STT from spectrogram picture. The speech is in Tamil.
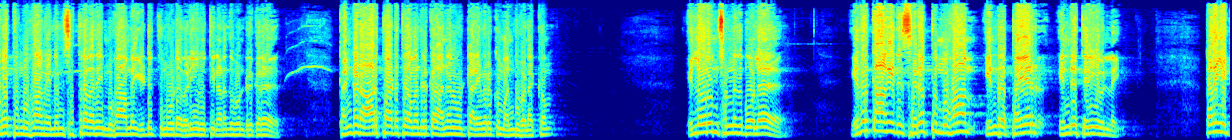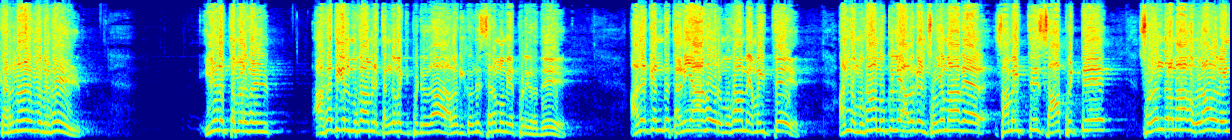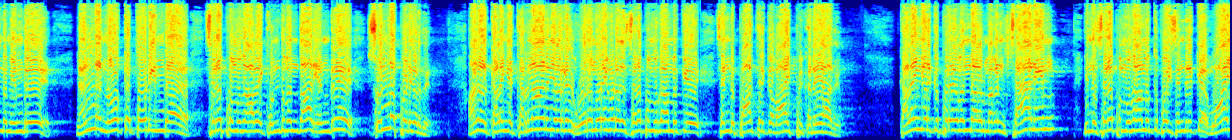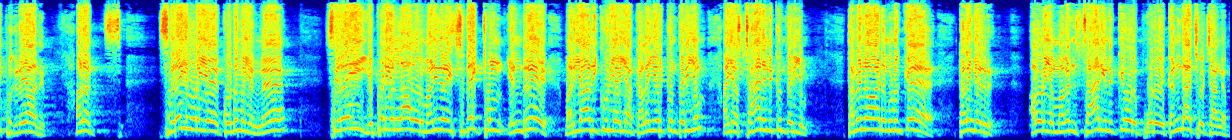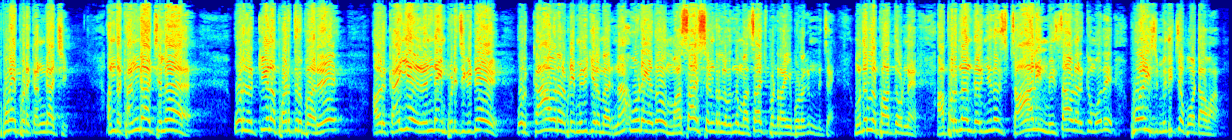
சிறப்பு முகாம் என்னும் சித்திரவதை முகாமை எடுத்து மூட வலியுறுத்தி நடந்து கொண்டிருக்கிற கண்டன ஆர்ப்பாட்டத்தில் அமர்ந்திருக்கிற அண்ணன் உள்ளிட்ட அனைவருக்கும் அன்பு வணக்கம். எல்லோரும் சொன்னது போல எதற்காக இது சிறப்பு முகாம் என்ற பெயர் என்று தெரியவில்லை. கலைஞர் கருணாநிதி அவர்கள் ஈழத்தமிழர்கள் அகதிகள் முகாமில் தங்க வைக்கப்பட்டிருந்தால் அவர்களுக்கு வந்து சிரமம் ஏற்படுகிறது. அதற்கென்று தனியாக ஒரு முகாமை அமைத்து அந்த முகாமுக்குள்ளே அவர்கள் சுயமாக சமைத்து சாப்பிட்டு சுதந்திரமாக உலாவ வேண்டும் என்று நல்ல நோக்கத்தோடு இந்த சிறப்பு முகாமை கொண்டு வந்தார் என்று சொல்லப்படுகிறது. ஆனால் கலைஞர் கருணாநிதி அவர்கள் ஒரு முறை கூட அந்த சிறப்பு முகாமுக்கு சென்று பார்த்திருக்க வாய்ப்பு கிடையாது. கலைஞருக்கு பிறகு வந்த அவர் மகன் ஸ்டாலின் இந்த சிறப்பு முகாமுக்கு போய் சென்றிருக்க வாய்ப்பு கிடையாது. ஆனால் சிறையினுடைய கொடுமை என்ன? சிறை எப்படியெல்லாம் ஒரு மனிதனை சிதைக்கும் என்று மரியாதைக்குரிய ஐயா கலைஞருக்கும் தெரியும் ஐயா ஸ்டாலினுக்கும் தெரியும். தமிழ்நாடு முழுக்க கலைஞர் அவருடைய மகன் ஸ்டாலினுக்கு ஒரு ஒரு கண்காட்சி வச்சாங்க புகைப்பட கண்காட்சி. அந்த கண்காட்சியில ஒருத்தர் கீழே படுத்திருப்பாரு. அவர் கையை ரெண்டையும் பிடிச்சுக்கிட்டு ஒரு காவலர் அப்படி மிதிக்கிற மாதிரி. நான் கூட ஏதோ மசாஜ் சென்டர்ல வந்து மசாஜ் பண்றாங்க போல நினைச்சேன். முதல்ல பார்த்த உடனே. அப்புறம் தான் தெரிஞ்சது ஸ்டாலின் மிஸ்ஸாவில் இருக்கும்போது போலீஸ் மிதிச்ச போட்டாவான்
